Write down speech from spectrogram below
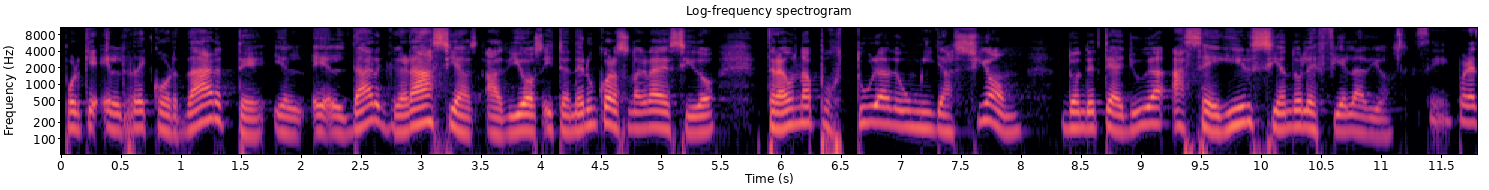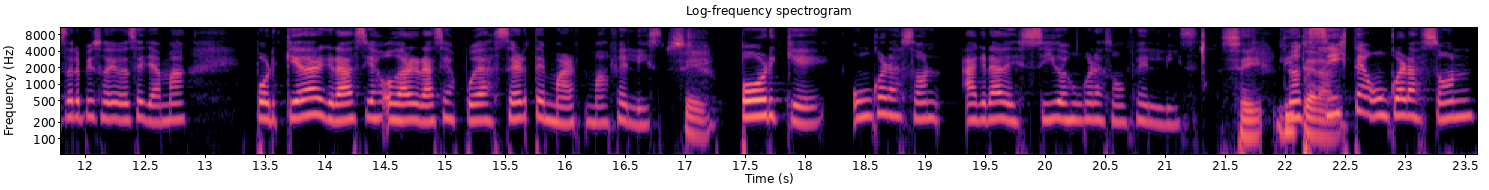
Porque el recordarte y el, el dar gracias a Dios y tener un corazón agradecido trae una postura de humillación donde te ayuda a seguir siéndole fiel a Dios. sí, por eso el episodio de hoy se llama ¿Por qué dar gracias o dar gracias puede hacerte más, más feliz? Sí, Porque un corazón agradecido es un corazón feliz. sí, No existe un corazón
